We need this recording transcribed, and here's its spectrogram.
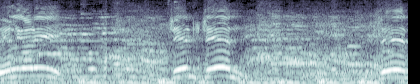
রেলগাড়ি! Train train. ট্রেন।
